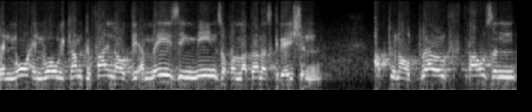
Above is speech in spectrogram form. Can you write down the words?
then more and more we come to find out the amazing means of Allah Ta'ala's creation. Up to now 12,000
